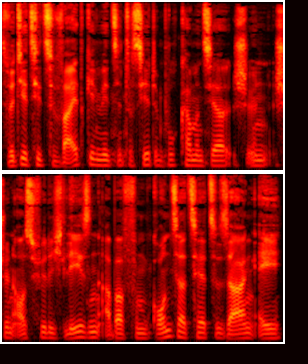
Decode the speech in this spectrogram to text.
Es wird jetzt hier zu weit gehen, wenn es interessiert. Im Buch kann man es ja schön, schön ausführlich lesen, aber vom Grundsatz her zu sagen, ey,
